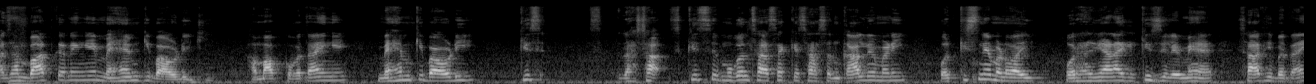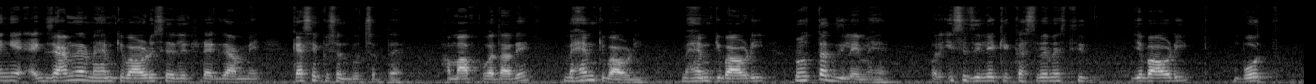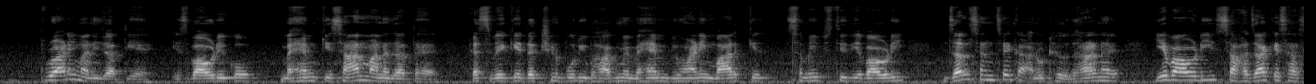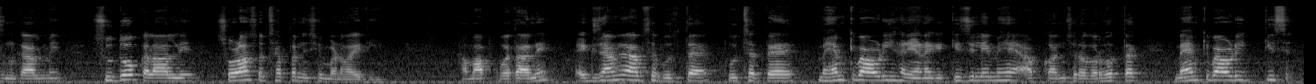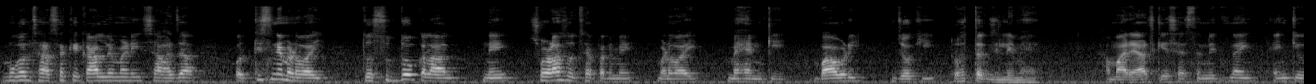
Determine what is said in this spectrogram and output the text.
आज हम बात करेंगे महम की बावड़ी की। हम आपको बताएँगे महम की बावड़ी किस किस मुगल शासक के शासनकाल में बनी और किसने बनवाई और हरियाणा के किस ज़िले में है। साथ ही बताएँगे एग्जामिनर महम की बावड़ी से रिलेटेड एग्ज़ाम में कैसे क्वेश्चन पूछ सकता है। हम आपको बता दें, महम की बावड़ी, महम की बावड़ी रोहतक ज़िले में है और इस ज़िले के कस्बे में स्थित ये बावड़ी बहुत पुरानी मानी जाती है। इस बावड़ी को महम किसान माना जाता है। कस्बे के दक्षिण पूर्वी भाग में महम बिहाणी मार्ग के समीप स्थित ये बावड़ी जल संचय का अनूठे उदाहरण है। ये बावड़ी शाहजहाँ के शासनकाल में सुदो कलाल ने सोलह सौ छप्पन ईस्वी में बनवाई थी। हम आपको बता दें एग्जामिनर आपसे पूछता है, पूछ सकता है, महम की बावड़ी हरियाणा के किस ज़िले में है? आपका आंसर अगर हो तक, महम की बावड़ी किस मुगल शासक के काल में बनी, शाहजहाँ, और किसने बनवाई? तो सुद्दो कलाल ने सोलह में बनवाई महम की बावड़ी, जो कि रोहतक ज़िले में है। हमारे आज के सेशन में इतना ही। Thank you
